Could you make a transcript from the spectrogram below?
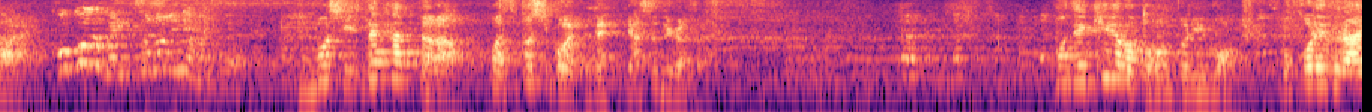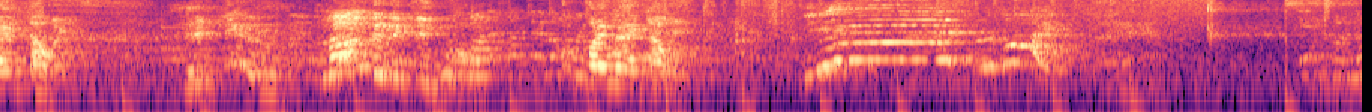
はい。ここがめっちゃ伸びてます。うもし痛かったら、まあ、少しこうやってね休んでくださいもうできればこう本当にもうもうこれぐらいいった方がいいです。できる？なんでできんの？ここれぐらいいった方がいい。えー、すごい。えそれ何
